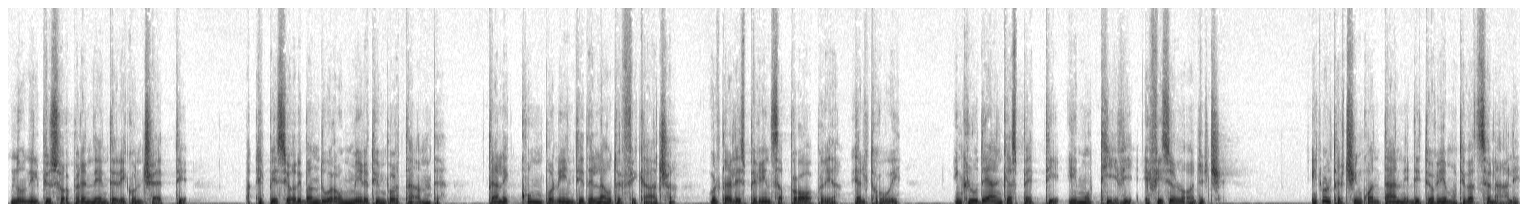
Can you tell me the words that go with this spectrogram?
Non il più sorprendente dei concetti, ma il pensiero di Bandura ha un merito importante. Tra le componenti dell'autoefficacia, oltre all'esperienza propria e altrui, include anche aspetti emotivi e fisiologici. In oltre 50 anni di teorie motivazionali,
